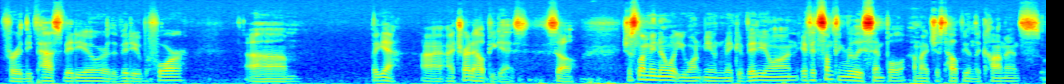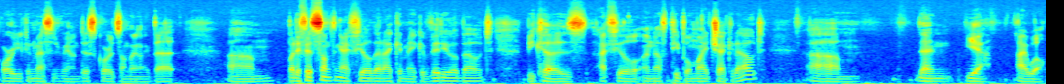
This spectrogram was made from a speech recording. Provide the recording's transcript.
for the past video or the video before. Um, but yeah, I, I, try to help you guys. So just let me know what you want me to make a video on. If it's something really simple, I might just help you in the comments, or you can message me on Discord, something like that. Um, but if it's something I feel that I can make a video about because I feel enough people might check it out, um, then yeah, I will.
